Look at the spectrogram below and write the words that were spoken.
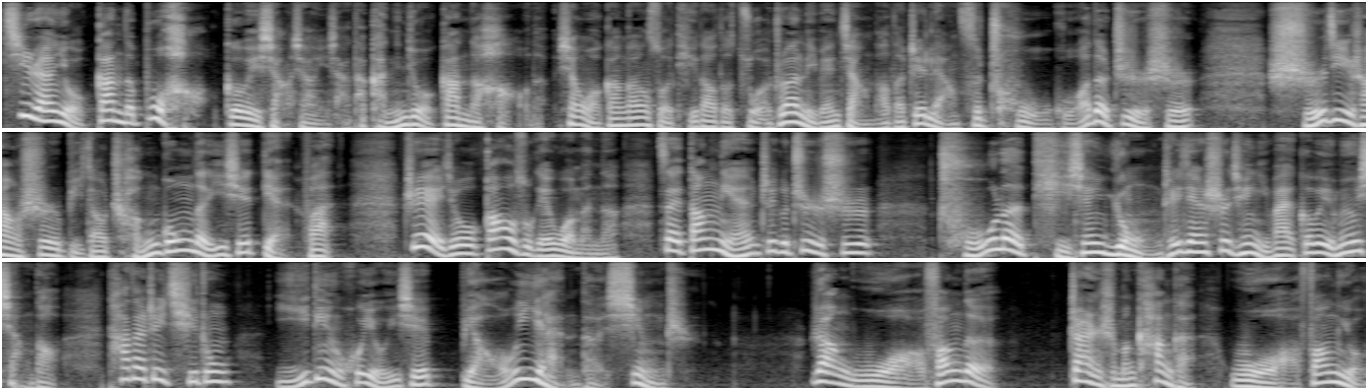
既然有干的不好，各位想象一下，他肯定就有干的好的。像我刚刚所提到的《左传》里边讲到的这两次楚国的治师，实际上是比较成功的一些典范。这也就告诉给我们呢，在当年这个治师，除了体现勇这件事情以外，各位有没有想到，他在这其中一定会有一些表演的性质，让我方的。战士们，看看我方有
